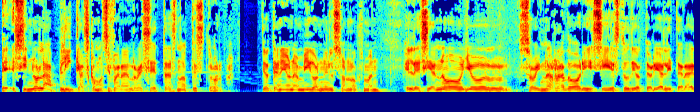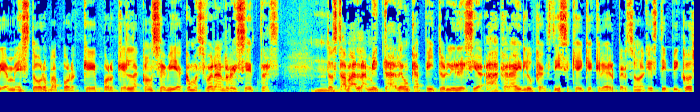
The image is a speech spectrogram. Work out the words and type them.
Eh, si no la aplicas como si fueran recetas, no te estorba. Yo tenía un amigo, Nelson Oxman, él decía, no, yo soy narrador y si estudio teoría literaria me estorba. ¿Por qué? Porque él la concebía como si fueran recetas. Mm. Entonces estaba a la mitad de un capítulo y decía, ah, caray, Lucas dice que hay que crear personajes típicos.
